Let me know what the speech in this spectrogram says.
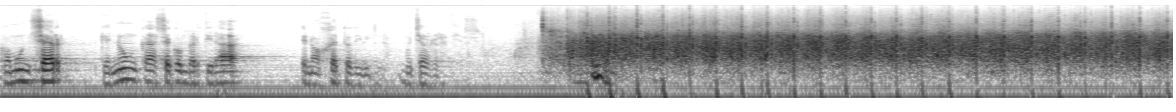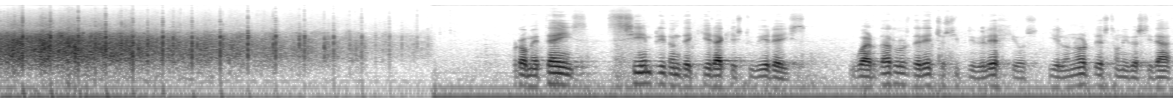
como un ser que nunca se convertirá en objeto divino. Muchas gracias. Prometéis, siempre y donde quiera que estuvierais, guardar los derechos y privilegios y el honor de esta universidad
